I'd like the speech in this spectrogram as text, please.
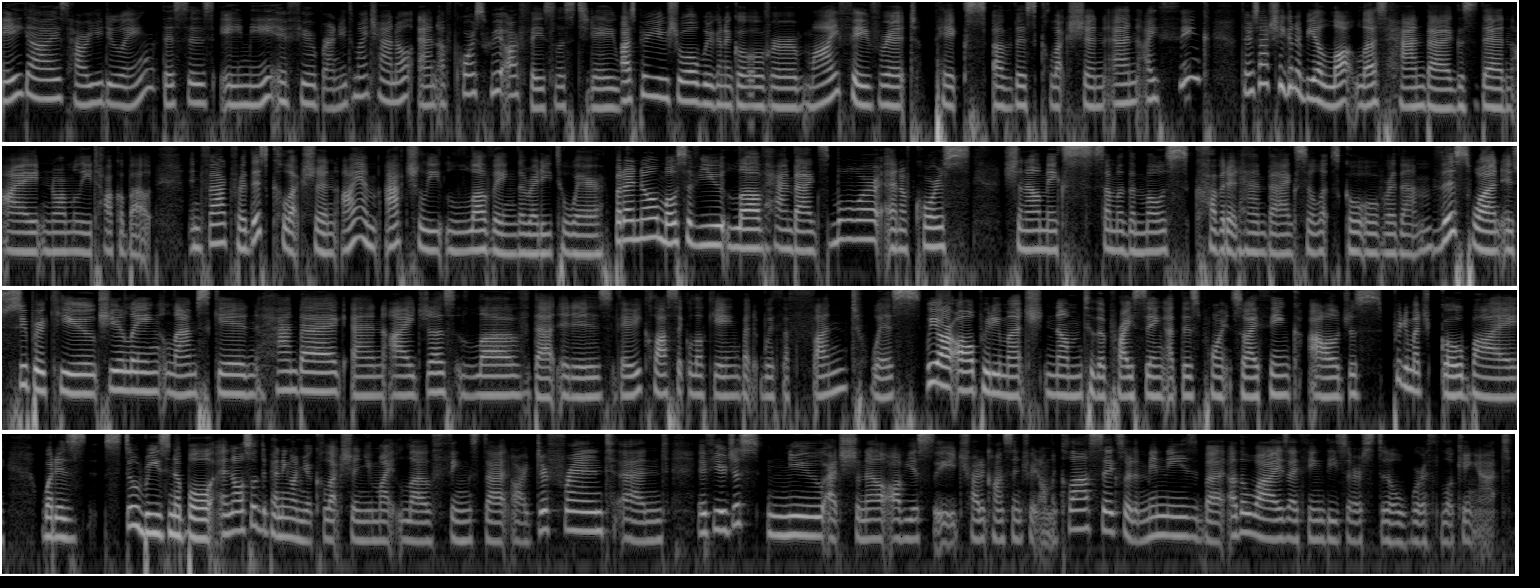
Hey guys, how are you doing? This is Amy if you're brand new to my channel, and of course, we are faceless today. As per usual, we're gonna go over my favorite picks of this collection, and I think there's actually gonna be a lot less handbags than I normally talk about. In fact, for this collection, I am actually loving the ready to wear, but I know most of you love handbags more, and of course, Chanel makes some of the most coveted handbags, so let's go over them. This one is super cute, shearling lambskin handbag, and I just love that it is very classic looking but with a fun twist. We are all pretty much numb to the pricing at this point, so I think I'll just pretty much go by what is still reasonable. And also, depending on your collection, you might love things that are different. And if you're just new at Chanel, obviously try to concentrate on the classics or the minis, but otherwise, I think these are still worth looking at.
